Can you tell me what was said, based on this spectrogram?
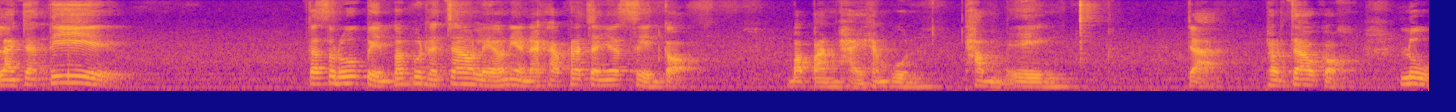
หลังจากที่ตัสรู้เป็นพระพุทธเจ้าแล้วเนี่ยนะครับ พระจัยเสนก็บปันไผ่ทำบุญทำเองจากพระเจ้าก็ลูก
